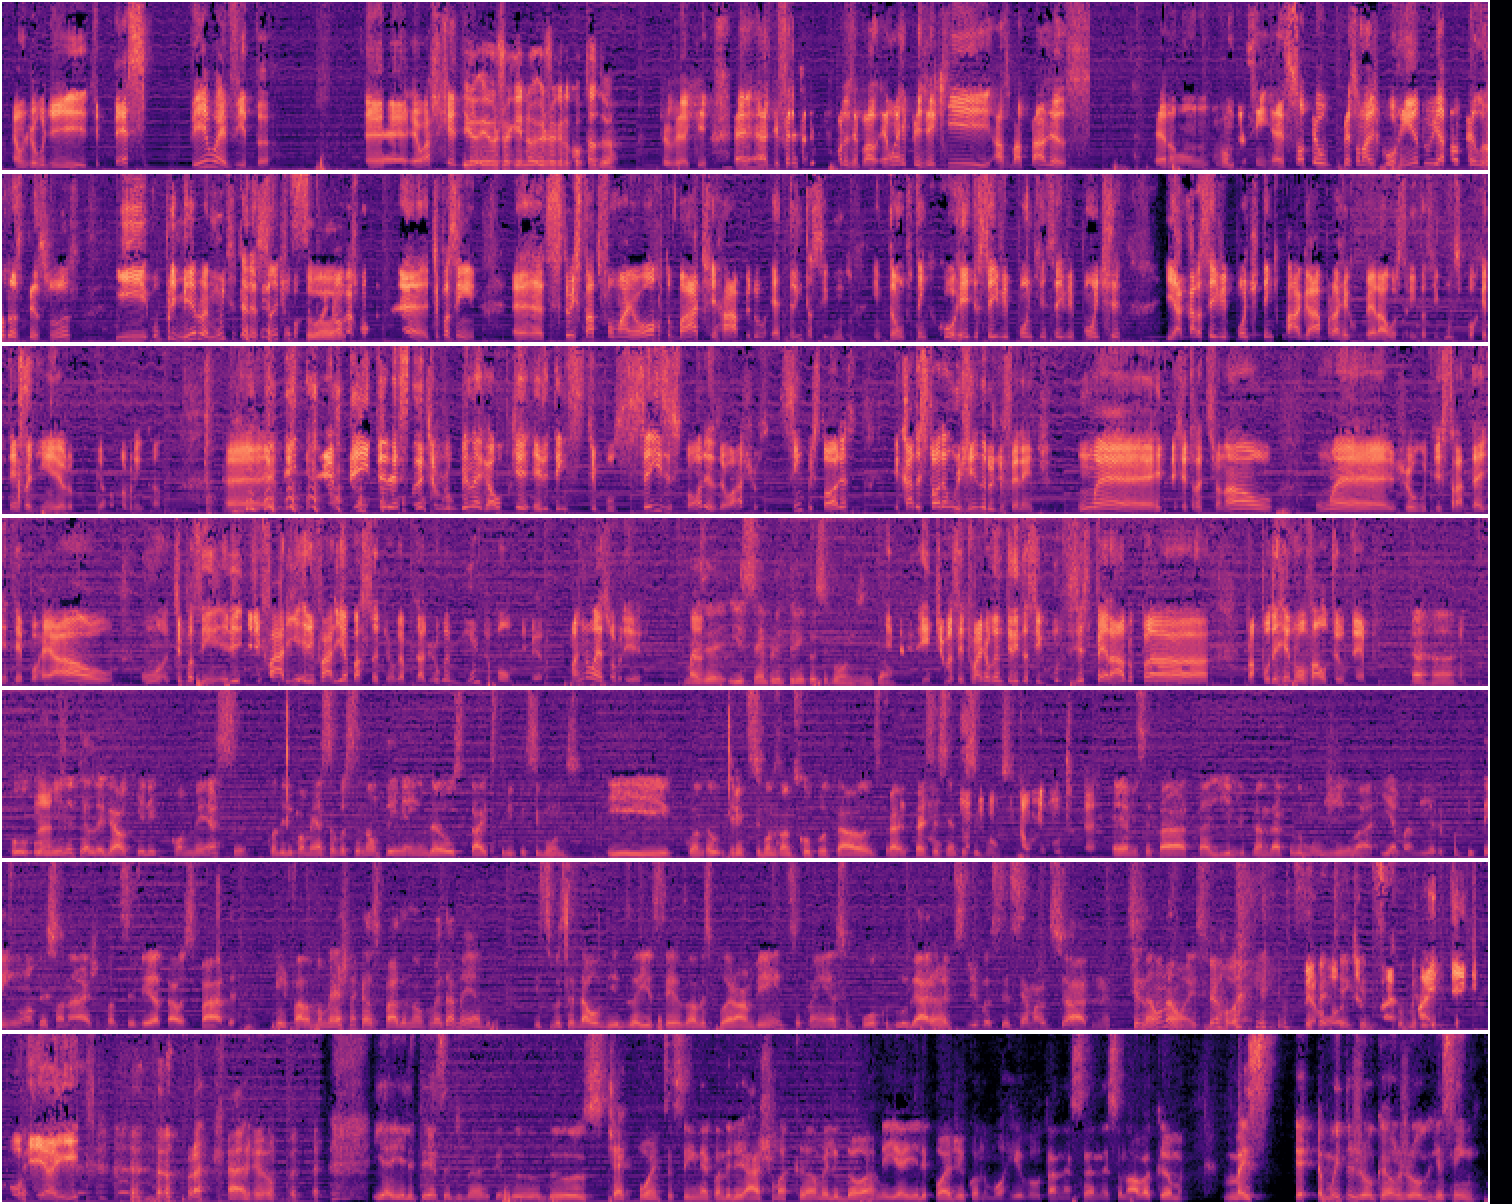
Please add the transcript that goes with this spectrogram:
é um jogo de, de PSP ou é Vita? É, eu acho que é de... eu, eu, joguei no, eu joguei no computador. Deixa eu ver aqui. É, a diferença, por exemplo, é um RPG que as batalhas eram, vamos dizer assim, é só ter o personagem correndo e atropelando as pessoas. E o primeiro é muito interessante porque tu joga com. É, tipo assim, é, se teu status for maior, tu bate rápido, é 30 segundos. Então tu tem que correr de save point em save point. E a cada save point tem que pagar para recuperar os 30 segundos, porque tempo é dinheiro. E eu não tô brincando. É, é, bem, é, bem, interessante, é um jogo bem legal, porque ele tem, tipo, seis histórias, eu acho. Cinco histórias. E cada história é um gênero diferente. Um é RPG tradicional, um é jogo de estratégia em tempo real. Um, tipo assim, ele, ele, varia, ele varia bastante a jogabilidade. O jogo é muito bom primeiro, mas não é sobre ele. Mas é, e sempre em 30 segundos, então. E, e, tipo assim, tu vai jogando 30 segundos desesperado pra, pra poder renovar o teu tempo. Aham. Uhum. O, o é. Minute é legal que ele começa, quando ele começa, você não tem ainda os tais 30 segundos. E quando, 30 segundos, não, desculpa, tá, tá 60 segundos. Tá um minuto, é. É, você tá, tá livre para andar pelo mundinho lá. E é maneiro porque tem uma personagem, quando você vê a tal espada, que ele fala, não mexe naquela espada não que vai dar merda. E se você dá ouvidos a isso, você resolve explorar o ambiente, você conhece um pouco do lugar antes de você ser amaldiçoado, né? Se não, não, aí se ferrou. Você ferrou, vai ter que descobrir. Vai ter que correr aí. pra caramba. E aí ele tem essa dinâmica do, dos checkpoints, assim, né? Quando ele acha uma cama, ele dorme e aí ele pode, quando morrer, voltar nessa, nessa nova cama. Mas é, é muito jogo, é um jogo que, assim,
